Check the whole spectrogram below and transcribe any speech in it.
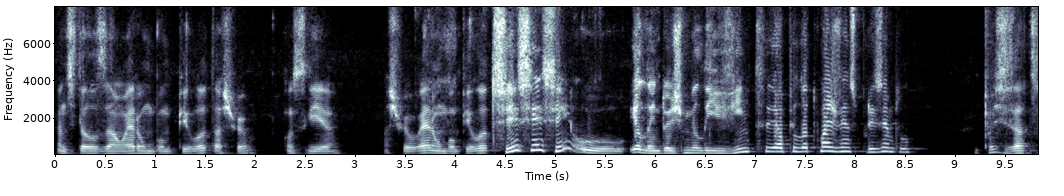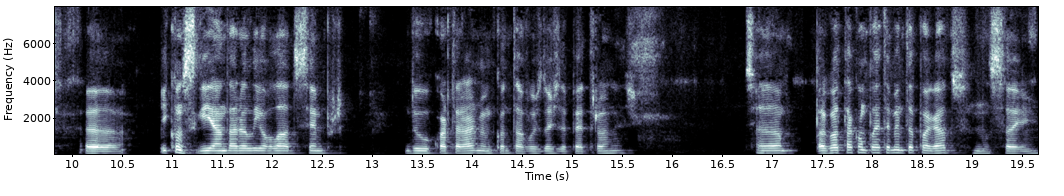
antes da lesão era um bom piloto, acho eu. Conseguia, acho eu, era um bom piloto. Sim, sim, sim. O, ele em 2020 é o piloto mais vence, por exemplo. Pois, exato. Uh, e conseguia andar ali ao lado sempre do Quartararo, mesmo quando estavam os dois da Petronas. Uh, agora está completamente apagado. Não sei,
